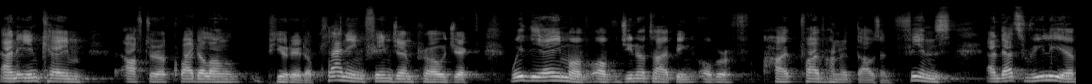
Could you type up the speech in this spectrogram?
And in came after a quite a long period of planning FinnGen project with the aim of, of genotyping over 500,000 Finns. And that's really a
